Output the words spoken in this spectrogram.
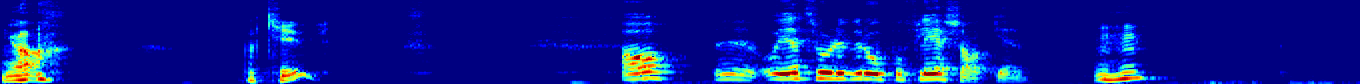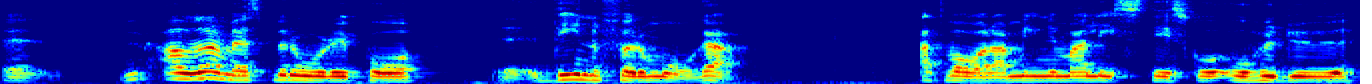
Ja. Vad kul. Ja, eh, och jag tror det beror på fler saker. Mhm. Eh, Allra mest beror det ju på eh, din förmåga att vara minimalistisk och, och hur, du,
